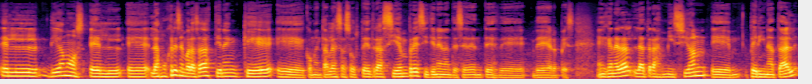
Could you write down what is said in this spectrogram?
El, digamos, el, eh, las mujeres embarazadas tienen que eh, comentarles a su obstetra siempre si tienen antecedentes de, herpes. En general, la transmisión eh, perinatal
